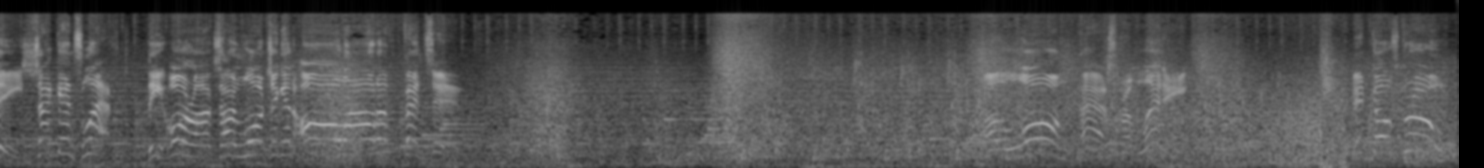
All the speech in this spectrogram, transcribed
Thirty seconds left. The Aurochs are launching an all-out offensive. A long pass from Letty. It goes through.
